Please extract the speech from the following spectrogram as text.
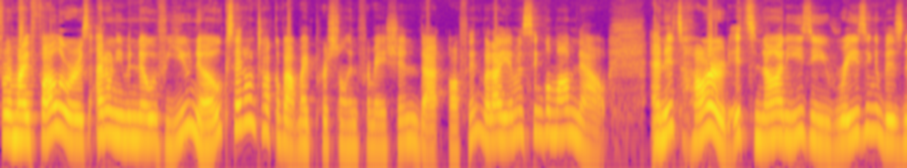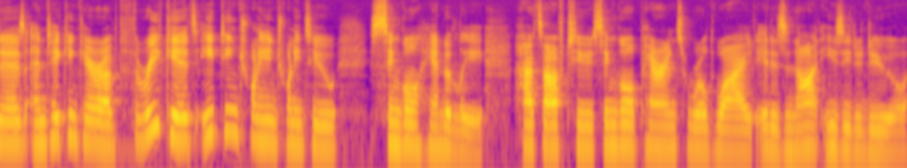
for my followers, I don't even know if you know because I don't talk about my personal information that often, but I am a single mom now. And it's hard. It's not easy raising a business and taking care of three kids, 18, 20, and 22, single handedly. Hats off to single parents worldwide. It is not easy to do.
